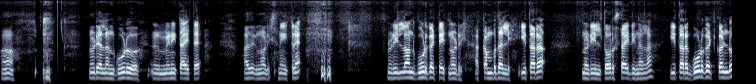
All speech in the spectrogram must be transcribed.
ಹಾಂ. ನೋಡಿ ಅಲ್ಲೊಂದು ಗೂಡು ಹ್ಮ್, ಮಿಣಿತಾ ಐತೆ ಅದಕ್ಕೆ ನೋಡಿ ಸ್ನೇಹಿತರೆ. ನೋಡಿ ಇಲ್ಲೊಂದು ಗೂಡು ಕಟ್ಟೈತೆ ನೋಡ್ರಿ, ಆ ಕಂಬದಲ್ಲಿ. ಈ ಥರ ನೋಡಿ ಇಲ್ಲಿ ತೋರಿಸ್ತಾ ಇದ್ದೀನಲ್ಲ, ಈ ಥರ ಗೂಡು ಕಟ್ಕೊಂಡು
